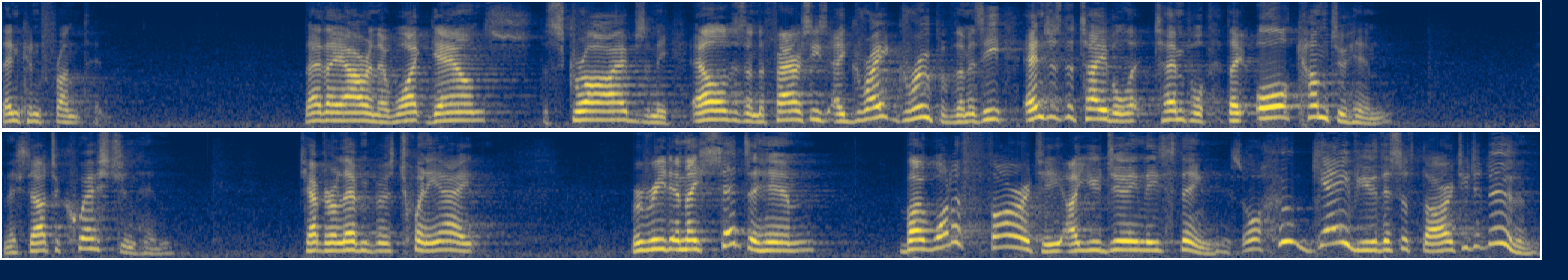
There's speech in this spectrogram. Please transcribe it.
then confront him. There they are in their white gowns, the scribes and the elders and the Pharisees, a great group of them. As he enters the table, temple, they all come to him and they start to question him chapter 11, verse 28, we read, And they said to him, By what authority are you doing these things? Or who gave you this authority to do them?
